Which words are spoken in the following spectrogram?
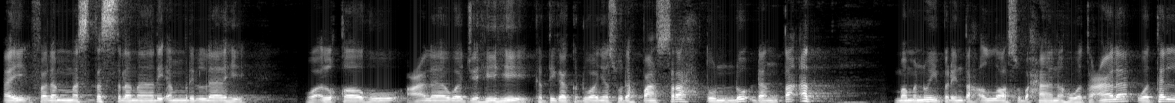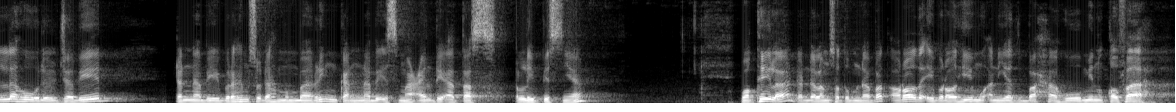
ay falamma istaslama li amrillahi wa alqahu ala wajhihi ketika keduanya sudah pasrah tunduk dan taat memenuhi perintah Allah Subhanahu wa taala wa tallahu lil jabin dan Nabi Ibrahim sudah membaringkan Nabi Ismail di atas pelipisnya Waqila dan dalam satu pendapat arada Ibrahim an yadhbahahu min qafah.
